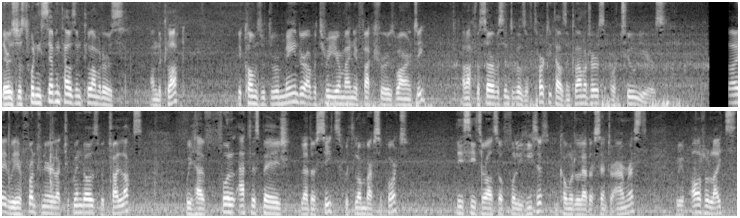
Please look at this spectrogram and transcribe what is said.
There is just 27,000 kilometers on the clock. It comes with the remainder of a three-year manufacturer's warranty and offers service intervals of 30,000 kilometers or two years. Inside we have front and rear electric windows with child locks we have full Atlas beige leather seats with lumbar support. These seats are also fully heated and come with a leather center armrest. We have auto lights,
